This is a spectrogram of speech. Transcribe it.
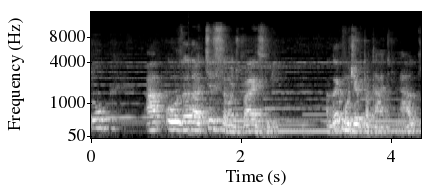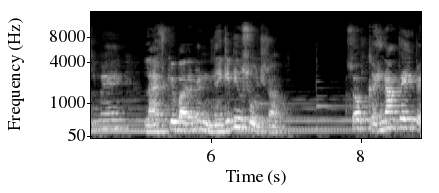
तो आप और ज़्यादा अच्छे से समझ पाए इसलिए। अगर मुझे पता चला कि मैं लाइफ के बारे में नेगेटिव सोच रहा हूँ सो अब कहीं ना कहीं पे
